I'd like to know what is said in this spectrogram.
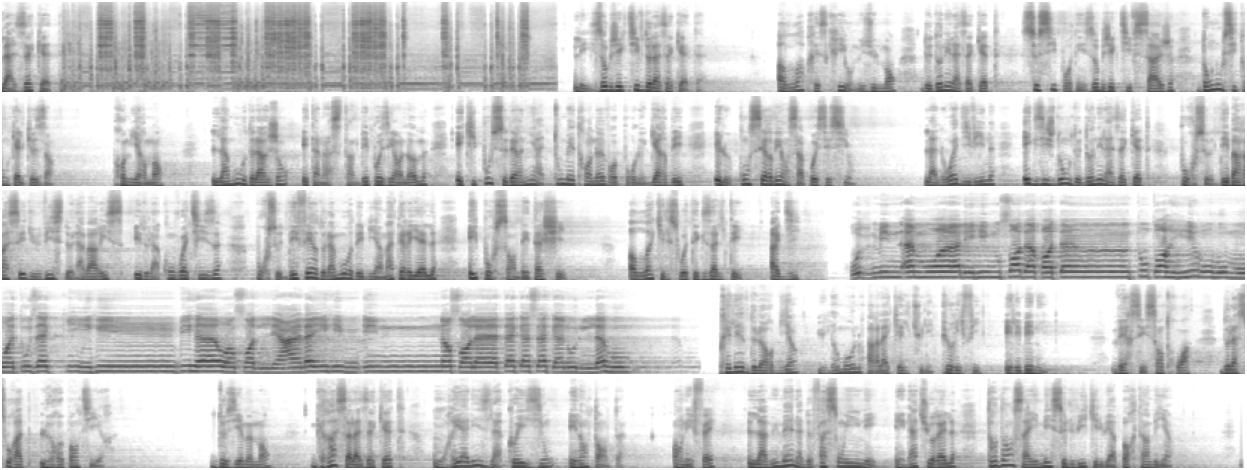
La zakat. Les objectifs de la zakat. Allah prescrit aux musulmans de donner la zakat, ceci pour des objectifs sages dont nous citons quelques-uns. Premièrement, l'amour de l'argent est un instinct déposé en l'homme et qui pousse ce dernier à tout mettre en œuvre pour le garder et le conserver en sa possession. La loi divine exige donc de donner la zaquette pour se débarrasser du vice de l'avarice et de la convoitise, pour se défaire de l'amour des biens matériels et pour s'en détacher. Allah qu'il soit exalté a dit Prélève de leurs biens une aumône par laquelle tu les purifies et les bénis. Verset 103 de la sourate Le Repentir. Deuxièmement, grâce à la zaquette, on réalise la cohésion et l'entente. En effet, l'âme humaine a de façon innée et naturelle tendance à aimer celui qui lui apporte un bien.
